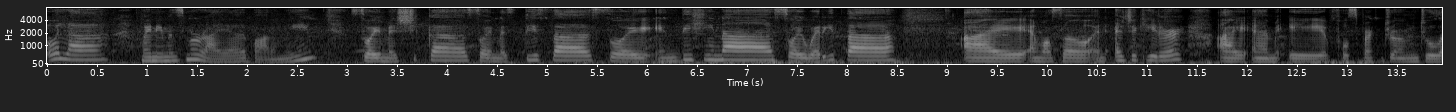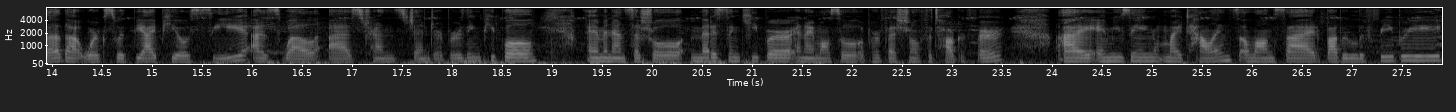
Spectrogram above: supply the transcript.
Hola, my name is Mariah Bottomley. Soy mexica, soy mestiza, soy indígena, soy güerita. I am also an educator. I am a full spectrum doula that works with BIPOC as well as transgender birthing people. I am an ancestral medicine keeper and I'm also a professional photographer. I am using my talents alongside Bobby LeFebre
